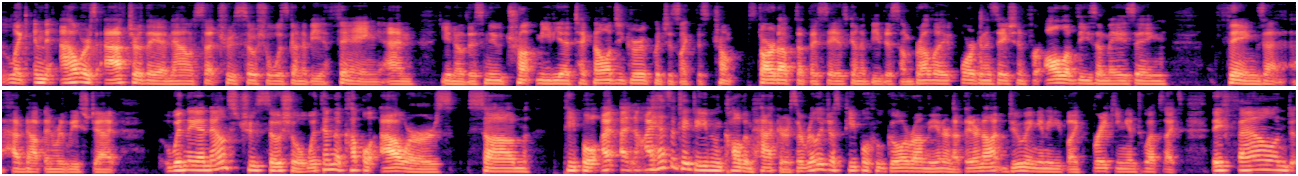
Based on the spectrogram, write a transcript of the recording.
like in the hours after they announced that Truth Social was going to be a thing, and you know this new Trump Media Technology Group, which is like this Trump startup that they say is going to be this umbrella organization for all of these amazing things that have not been released yet when they announced Truth Social, within a couple hours, some people I, I, hesitate to even call them hackers. They're really just people who go around the internet. They're not doing any like breaking into websites. They found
